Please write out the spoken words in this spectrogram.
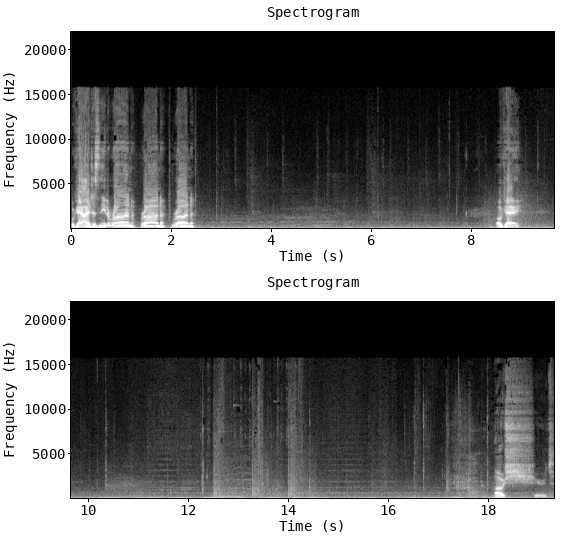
Okay, I just need to run, run, run. Okay. Oh, shoot.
